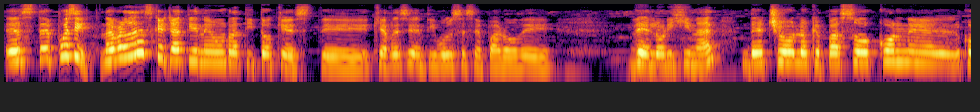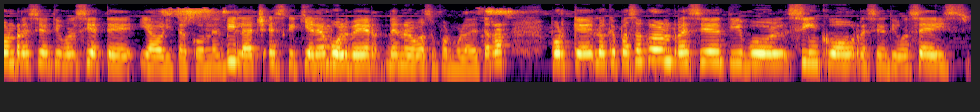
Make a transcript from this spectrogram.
Este, pues sí, la verdad es que ya tiene un ratito que este. que Resident Evil se separó de. del original. De hecho, lo que pasó con el. con Resident Evil 7 y ahorita con el Village es que quieren volver de nuevo a su fórmula de terror. Porque lo que pasó con Resident Evil 5, Resident Evil 6,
